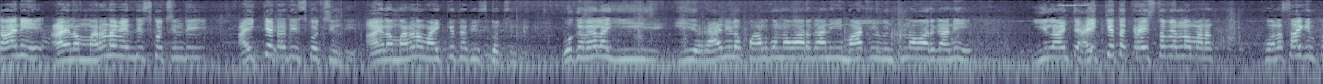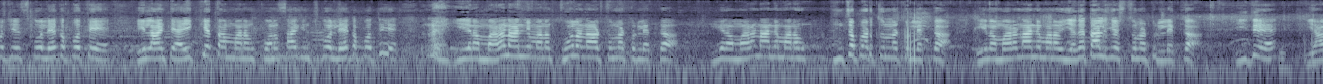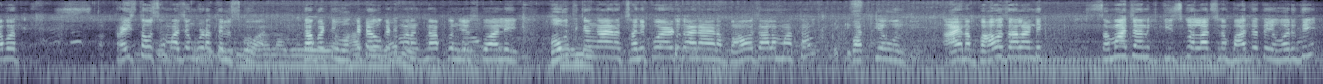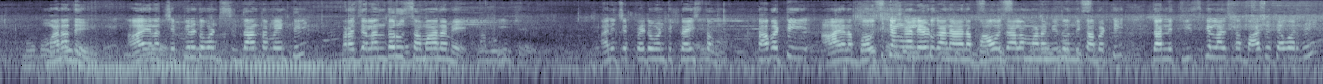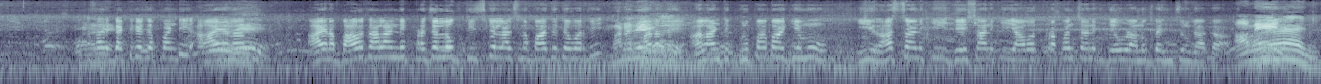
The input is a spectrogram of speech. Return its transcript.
కానీ ఆయన మరణం ఏం తీసుకొచ్చింది? ఐక్యత తీసుకొచ్చింది. ఆయన మరణం ఐక్యత తీసుకొచ్చింది. ఒకవేళ ఈ ఈ ర్యాలీలో పాల్గొన్నవారు కానీ ఈ మాటలు వింటున్నవారు కానీ ఇలాంటి ఐక్యత క్రైస్తవ్యంలో మనం కొనసాగింపు చేసుకోలేకపోతే ఇలాంటి ఐక్యత మనం కొనసాగించుకోలేకపోతే ఈయన మరణాన్ని మనం తూలనాడుతున్నట్టు లెక్క ఈయన మరణాన్ని మనం కించపడుతున్నట్టు లెక్క ఈయన మరణాన్ని మనం ఎగతాళి చేస్తున్నట్టు లెక్క ఇదే యావత్ క్రైస్తవ సమాజం కూడా తెలుసుకోవాలి. కాబట్టి ఒకటే ఒకటి మనం జ్ఞాపకం చేసుకోవాలి. భౌతికంగా ఆయన చనిపోయాడు కానీ ఆయన భావజాలం మాత్రం బతికే ఉంది. ఆయన భావజాలాన్ని సమాజానికి తీసుకెళ్ళాల్సిన బాధ్యత ఎవరిది? మనదే. ఆయన చెప్పినటువంటి సిద్ధాంతం ఏంటి? ప్రజలందరూ సమానమే అని చెప్పేటువంటి క్రైస్తవం. కాబట్టి ఆయన భౌతికంగా లేడు కానీ ఆయన భావజాలం మన మీద ఉంది కాబట్టి దాన్ని తీసుకెళ్ళాల్సిన బాధ్యత ఎవరిది? ఒకసారి గట్టిగా చెప్పండి. ఆయన ఆయన భావజాలాన్ని ప్రజల్లోకి తీసుకెళ్ళాల్సిన బాధ్యత ఎవరిది? మనదే. అలాంటి కృపాభాగ్యము ఈ రాష్ట్రానికి ఈ దేశానికి యావత్ ప్రపంచానికి దేవుడు అనుగ్రహించును గాక ఆమేన్.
